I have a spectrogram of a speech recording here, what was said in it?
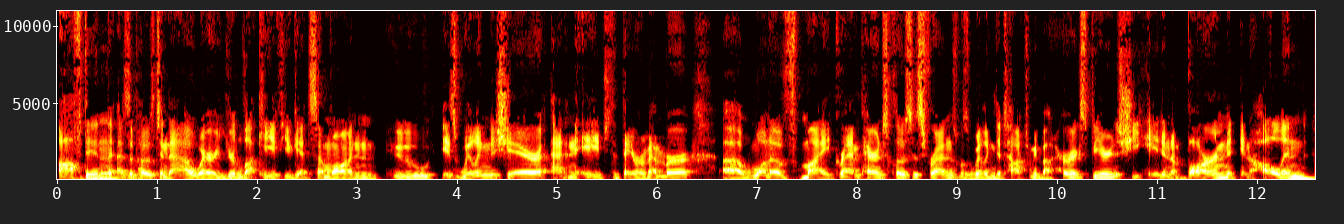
often as opposed to now where you're lucky if you get someone who is willing to share at an age that they remember. Uh, one of my grandparents closest friends was willing to talk to me about her experience. She hid in a barn in holland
